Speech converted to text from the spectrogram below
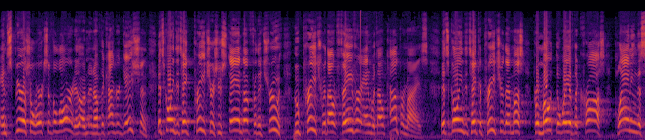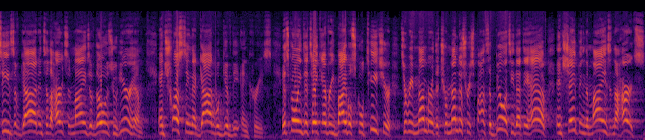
and spiritual works of the Lord and of the congregation. It's going to take preachers who stand up for the truth, who preach without favor and without compromise. It's going to take a preacher that must promote the way of the cross, planting the seeds of God into the hearts and minds of those who hear him, and trusting that God will give the increase. It's going to take every Bible school teacher to remember the tremendous responsibility that they have in shaping the minds and the hearts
